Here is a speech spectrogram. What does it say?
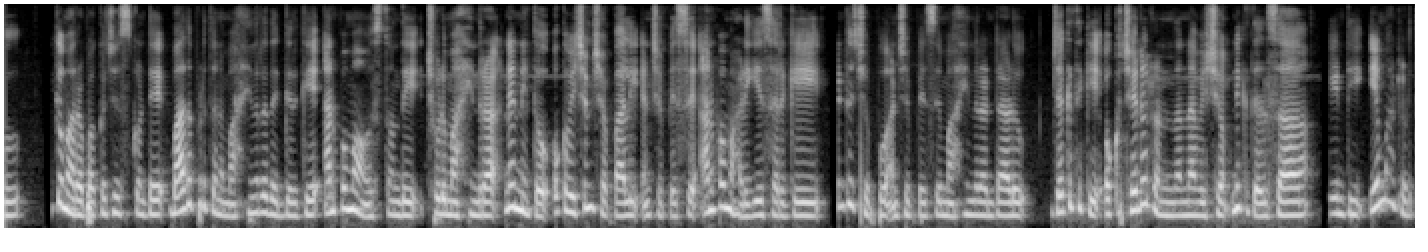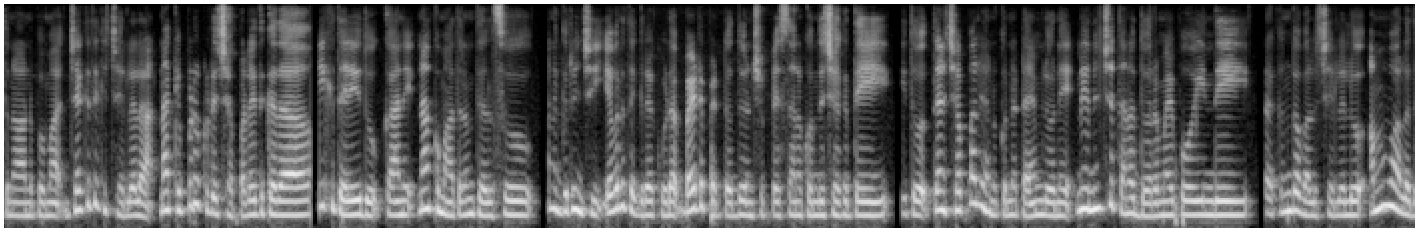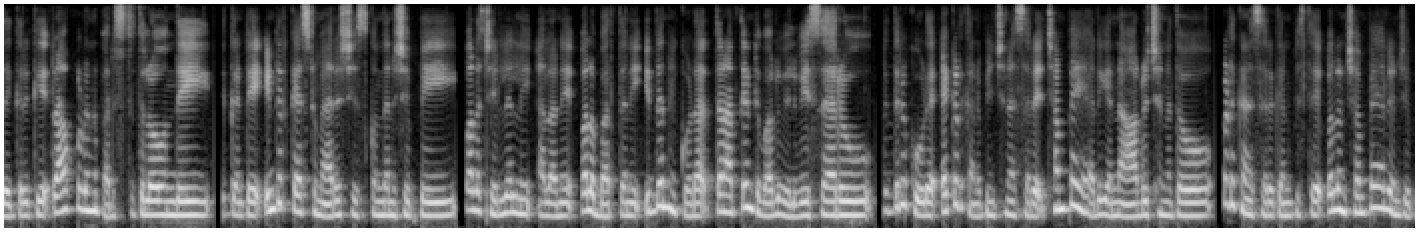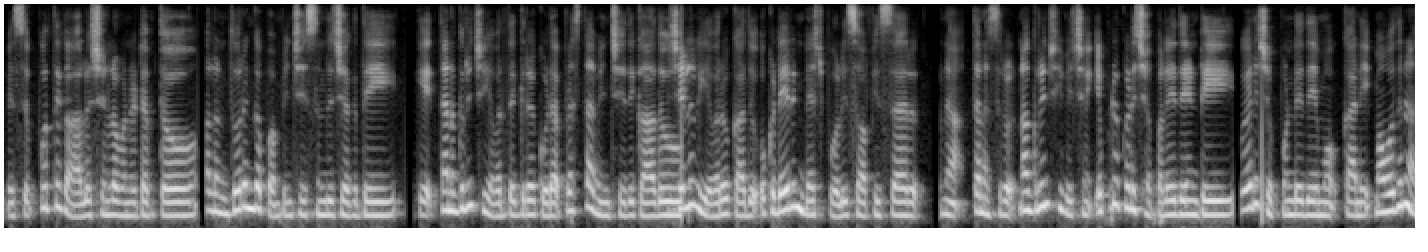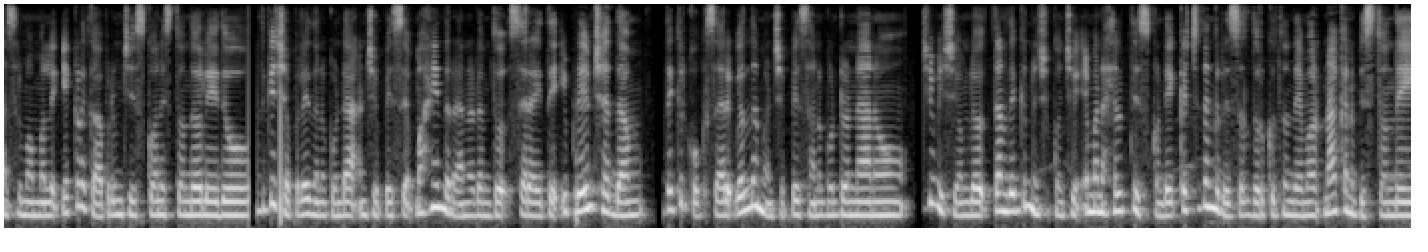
ఇక మరో పక్క చూసుకుంటే బాధపడుతున్న మహేంద్ర దగ్గరికి అనుపమ వస్తుంది. చూడు మహేంద్ర నేను నీతో ఒక విషయం చెప్పాలి అని చెప్పేసి అనుపమ అడిగేసరికి ఏంటో చెప్పు అని చెప్పేసి మహేంద్ర అంటాడు. జగతికి ఒక చెల్లెలు ఉందన్న విషయం నీకు తెలుసా? ఏంటి? ఏం మాట్లాడుతున్నావు అనుపమ? జగతికి చెల్లెల? నాకెప్పుడు కూడా చెప్పలేదు కదా? నీకు తెలియదు కానీ నాకు మాత్రం తెలుసు. తన గురించి ఎవరి దగ్గర కూడా బయట పెట్టొద్దు అని చెప్పేసి అనుకుంది జగతి. ఇతో తను చెప్పాలి అనుకున్న టైంలోనే నేను నుంచి తన దూరం అయిపోయింది. రకంగా వాళ్ళ చెల్లెలు అమ్మ వాళ్ళ దగ్గరికి రాకూడని పరిస్థితిలో ఉంది. ఎందుకంటే ఇంటర్ కాస్ట్ మ్యారేజ్ చేసుకుందని చెప్పి వాళ్ళ చెల్లెల్ని అలానే వాళ్ళ భర్తని ఇద్దరిని కూడా తన అత్తింటి వాళ్ళు వెలివేశారు. ఇద్దరు కూడా ఎక్కడ కనిపించినా సరే చంపేయాలి అన్న ఆలోచనతో ఎప్పటికైనా సరే కనిపిస్తే వాళ్ళని చంపేయాలి అని చెప్పేసి పూర్తిగా ఆలోచనలో ఉండటంతో వాళ్ళను దూరంగా పంపించేసింది జగతి. తన గురించి ఎవరి దగ్గర కూడా ప్రస్తావించేది కాదు. చెల్లెలు ఎవరో కాదు ఒక డేరింగ్ డచ్ పోలీస్ ఆఫీసర్. తన అసలు నా గురించి ఈ విషయం ఎప్పుడు కూడా చెప్పలేదేంటి? వేరే చెప్పుండేదేమో కానీ మా వదిన అసలు మమ్మల్ని ఎక్కడ కాపురం చేసుకొనిస్తుందో లేదో అందుకే చెప్పలేదనకుండా అని చెప్పేసి మహేంద్ర అనడంతో సరే అయితే ఇప్పుడు ఏం చేద్దాం? దగ్గరకు ఒకసారి వెళ్దామని చెప్పేసి అనుకుంటున్నాను. ఈ విషయంలో తన దగ్గర నుంచి కొంచెం ఏమైనా హెల్ప్ తీసుకుంటే ఖచ్చితంగా రిజల్ట్ దొరుకుతుందేమో నాకు అనిపిస్తుంది.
